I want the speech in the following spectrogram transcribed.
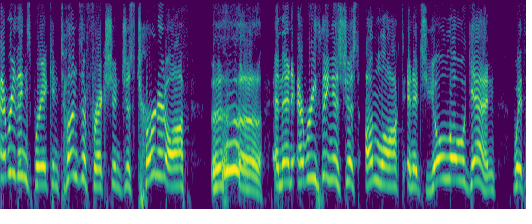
everything's breaking, tons of friction, just turn it off Ugh. And then everything is just unlocked and it's YOLO again with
